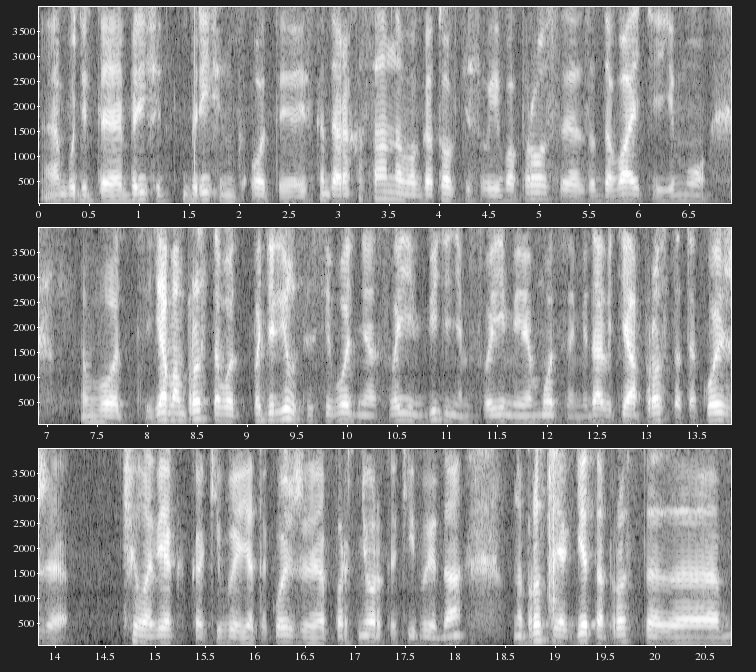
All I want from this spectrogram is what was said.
э, будет э, брифинг, брифинг от Искандера Хасанова. Готовьте свои вопросы, задавайте ему. Вот. Я вам просто вот поделился сегодня своим видением, своими эмоциями. Да, ведь я просто такой же человек, как и вы, я такой же партнер, как и вы, да. Но просто я где-то просто э,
